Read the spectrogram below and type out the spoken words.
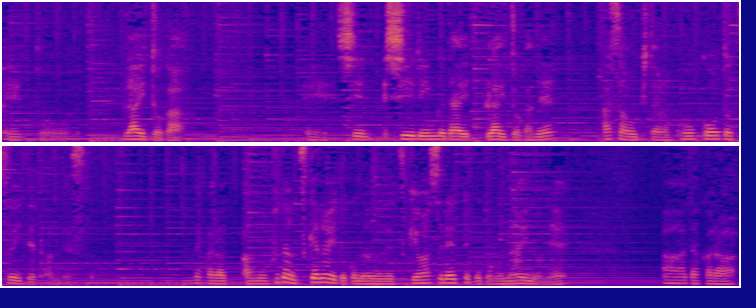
えっ、ー、と、ライトが、えー、シーリングライトがね、朝起きたら高校とついてたんです。だから、あの、普段つけないとこなので、つけ忘れってこともないのね。ああ、だから、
